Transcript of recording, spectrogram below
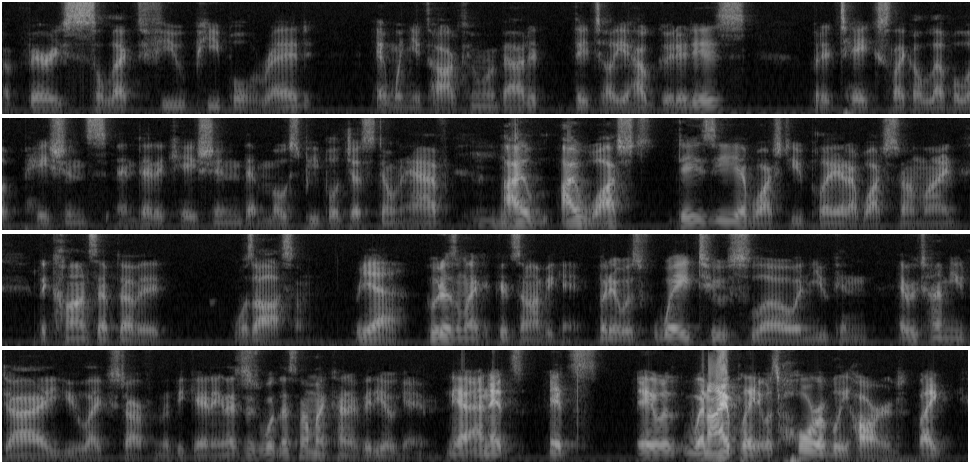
a very select few people read, and when you talk to them about it, they tell you how good it is, but it takes like a level of patience and dedication that most people just don't have. Mm-hmm. I I watched DayZ. I've watched you play it. I watched it online. The concept of it was awesome. Yeah. Who doesn't like a good zombie game? But it was way too slow, and you can every time you die, you like start from the beginning. That's just what that's not my kind of video game. Yeah, and it's it's it was when I played it was horribly hard. Like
